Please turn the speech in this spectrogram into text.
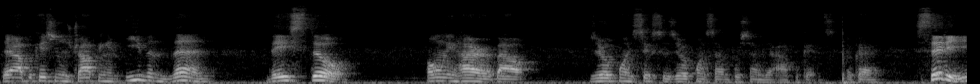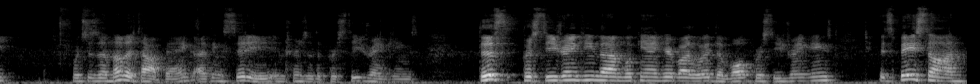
their application is dropping. And even then, they still only hire about 0.6 to 0.7% of their applicants. Okay. Citi, which is another top bank, I think Citi, in terms of the prestige rankings, this prestige ranking that I'm looking at here, by the way, the Vault prestige rankings, it's based on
